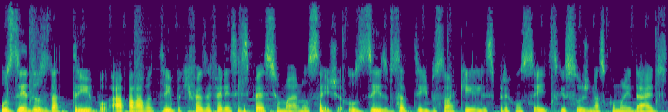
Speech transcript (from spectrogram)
Os ídolos da tribo, a palavra tribo que faz referência à espécie humana, ou seja, os ídolos da tribo são aqueles preconceitos que surgem nas comunidades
